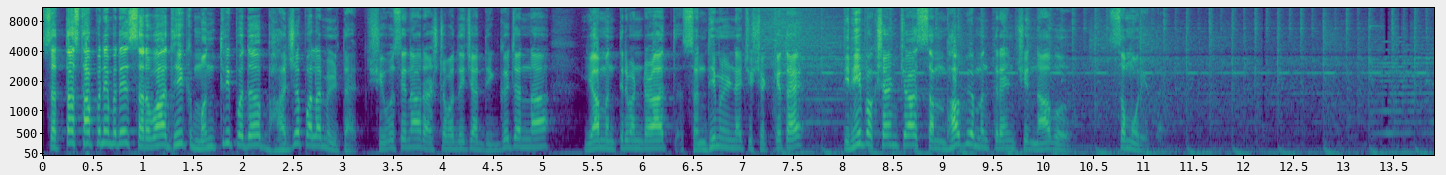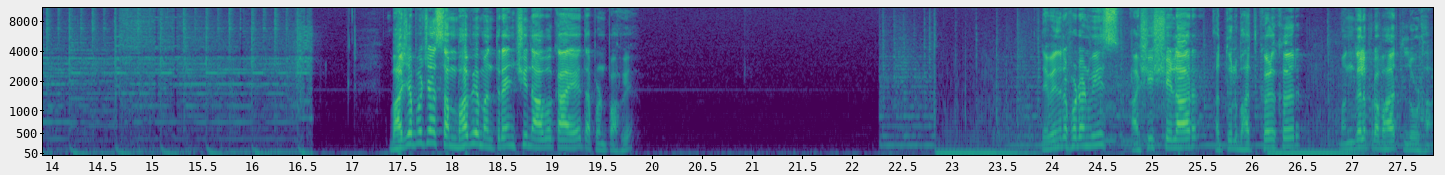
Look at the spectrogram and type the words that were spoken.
सत्ता स्थापनेमध्ये सर्वाधिक मंत्रीपदं भाजपाला मिळत आहेत शिवसेना राष्ट्रवादीच्या दिग्गजांना या मंत्रिमंडळात संधी मिळण्याची शक्यता आहे तिन्ही पक्षांच्या संभाव्य मंत्र्यांची नावं समोर येत आहेत. भाजपच्या संभाव्य मंत्र्यांची नावं काय आहेत आपण पाहूया. देवेंद्र फडणवीस आशिष शेलार अतुल भातखळकर मंगल प्रभात लोढा.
